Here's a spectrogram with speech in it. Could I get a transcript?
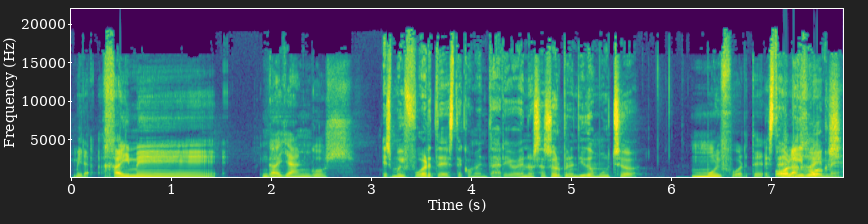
Mira, Jaime Gallangos. Es muy fuerte este comentario, ¿eh? Nos ha sorprendido mucho. Muy fuerte. Hola, Jaime.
